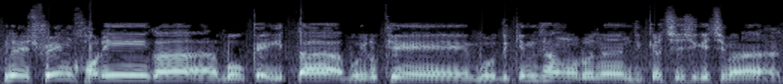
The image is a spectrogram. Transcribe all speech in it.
근데 주행 거리가 뭐 꽤 있다, 뭐 이렇게 뭐 느낌상으로는 느껴지시겠지만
